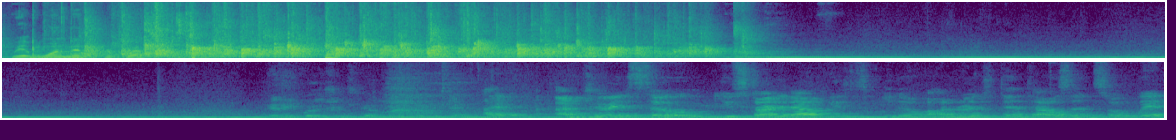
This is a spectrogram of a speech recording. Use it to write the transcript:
That's it. We have one minute for questions. Any questions? Yeah. I, I'm curious, so you started out with, you know, a hundred, ten thousand, so when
